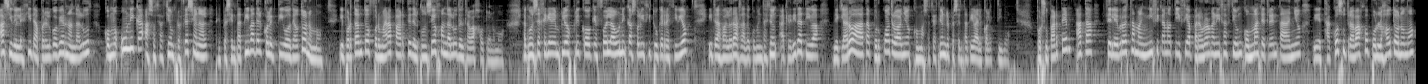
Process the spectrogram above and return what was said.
Ha sido elegida por el gobierno andaluz como única asociación profesional representativa del colectivo de autónomos y por tanto formará parte del Consejo Andaluz del Trabajo Autónomo. La Consejería de Empleo explicó que fue la única solicitud que recibió y tras valorar la documentación acreditativa declaró a ATA por cuatro años como asociación representativa del colectivo. Por su parte, ATA celebró esta magnífica noticia para una organización con más de 30 años y destacó su trabajo por los autónomos,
